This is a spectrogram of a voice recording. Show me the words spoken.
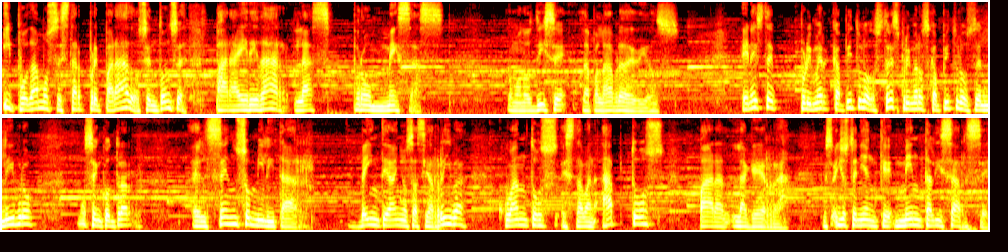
y podamos estar preparados entonces para heredar las promesas, como nos dice la palabra de Dios. En este primer capítulo, los tres primeros capítulos del libro, vamos a encontrar el censo militar, 20 años hacia arriba, cuántos estaban aptos para la guerra. Pues ellos tenían que mentalizarse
